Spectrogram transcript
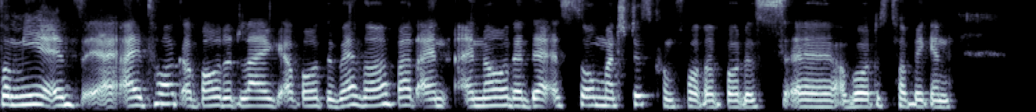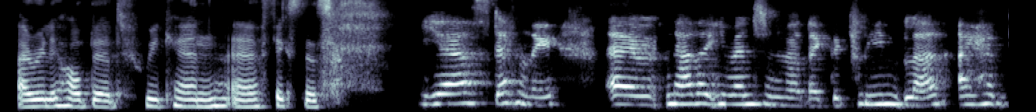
for me it's i talk about it like about the weather but i, I know that there is so much discomfort about this uh, about this topic. And I really hope that we can uh, fix this. Yes, definitely. Um, now that you mentioned about like the clean blood, I had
